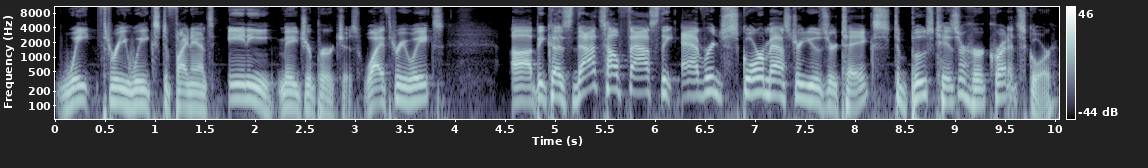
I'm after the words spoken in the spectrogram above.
wait three weeks to finance any major purchase. Why three weeks? Uh, because that's how fast the average Scoremaster user takes to boost his or her credit score.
